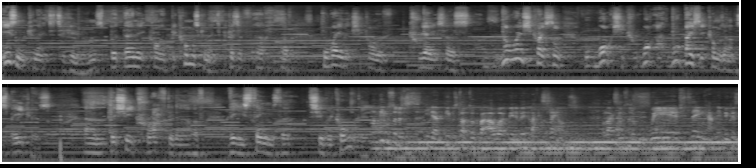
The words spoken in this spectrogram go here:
isn't connected to humans, but then it kind of becomes connected because of, of, of the way that she kind of creates her, not the way she creates but what she, what, what basically comes out of the speakers um, that she crafted out of these things that she recorded. Well, people sort of, you know, people start talking about our work being a bit like a seance, or like some sort of weird thing happening, because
